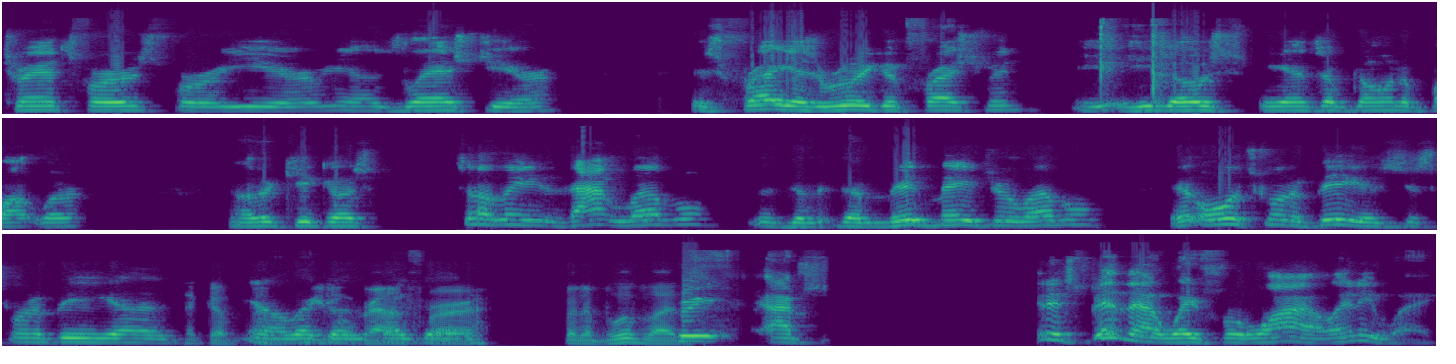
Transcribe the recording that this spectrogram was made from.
transfers for a year, you know, his last year. His he has a really good freshman. He, he goes, he ends up going to Butler Another kid goes, so I mean, that level, the, the, the mid major level, it, all it's going to be is just going to be, uh, like a, you know, like a, like for, a, for the blue bloods. Absolutely. And it's been that way for a while anyway.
